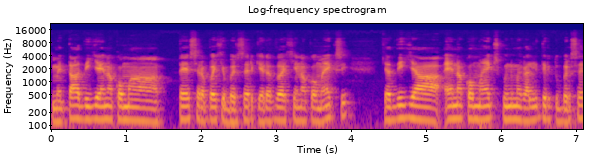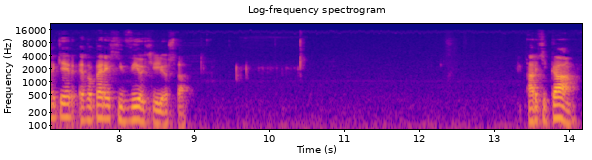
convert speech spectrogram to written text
Μετά αντί για 1,4 που έχει ο Berserker εδώ έχει 1,6 και αντί για 1,6 που είναι η μεγαλύτερη του Berserker, εδώ πέρα έχει 2 χιλιοστά. Αρχικά,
